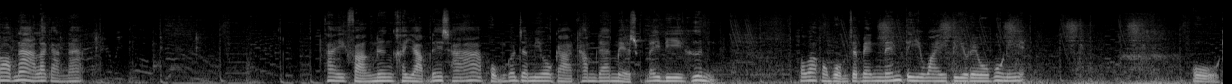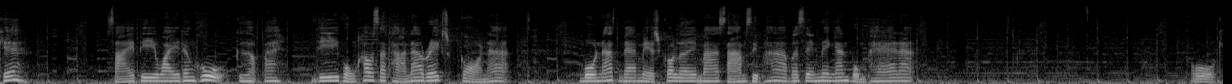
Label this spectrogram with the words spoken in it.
รอบหน้าแล้วกันนะ ถ้าอีกฝั่งหนึ่งขยับได้ช้า ผมก็จะมีโอกาสทำ damage ได้ดีขึ้น เพราะว่าของผมจะเป็นเน้นตีไวตีเร็วพวกนี้ โอเค สายตีไวทั้งคู่เกือบไป ดีผมเข้าสถานะ Rex ก่อนนะฮะ โบนัส damage ก็เลยมา 35%ไม่งั้นผมแพ้นะ โอเค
